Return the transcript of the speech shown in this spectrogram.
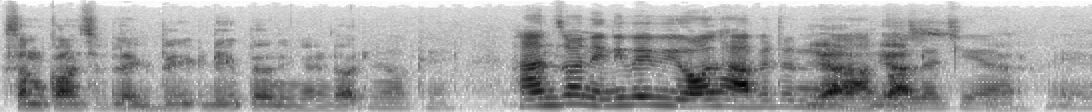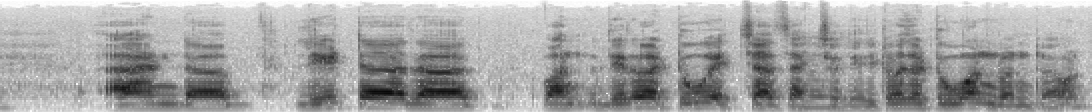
some concept like deep learning and all. Okay. Hands on, anyway, we all have it in Yeah, uh, yeah, college. Yeah. yeah. and uh, later uh, one there were two HRs actually. It was a two-on-one round,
